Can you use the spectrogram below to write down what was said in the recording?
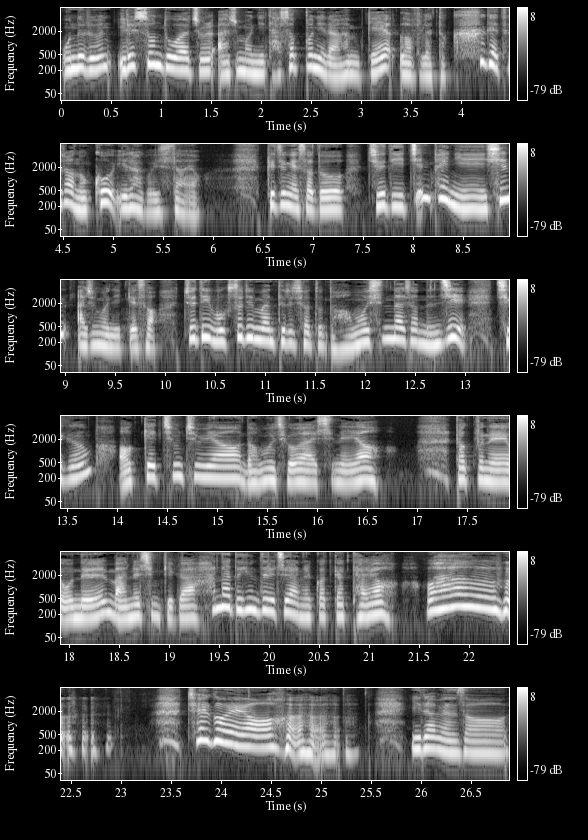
오늘은 일손 도와줄 아주머니 다섯 분이랑 함께 러브레터 크게 틀어놓고 일하고 있어요. 그 중에서도 주디 찐팬이신 아주머니께서 주디 목소리만 들으셔도 너무 신나셨는지 지금 어깨 춤추며 너무 좋아하시네요. 덕분에 오늘 마늘 심기가 하나도 힘들지 않을 것 같아요. 와우! 최고예요. 일하면서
